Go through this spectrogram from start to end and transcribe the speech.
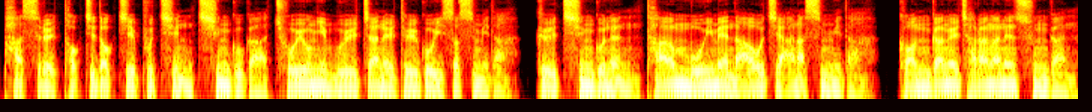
파스를 덕지덕지 붙인 친구가 조용히 물잔을 들고 있었습니다. 그 친구는 다음 모임에 나오지 않았습니다. 건강을 자랑하는 순간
